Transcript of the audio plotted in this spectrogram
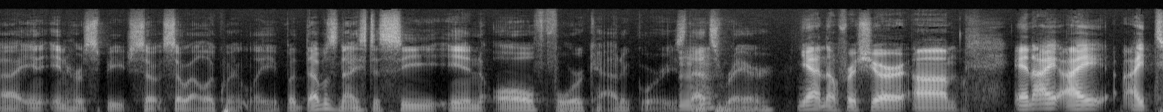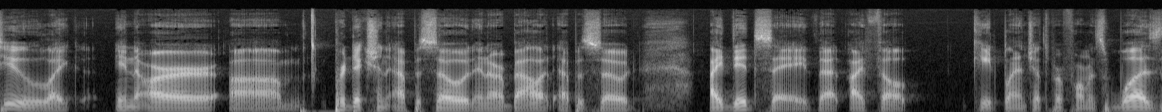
uh, in in her speech so so eloquently. But that was nice to see in all four categories. Mm-hmm. That's rare. Yeah, no, for sure. Um, and I, I, I too, like in our um, prediction episode, in our ballot episode, I did say that I felt Cate Blanchett's performance was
